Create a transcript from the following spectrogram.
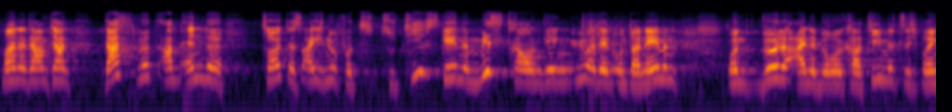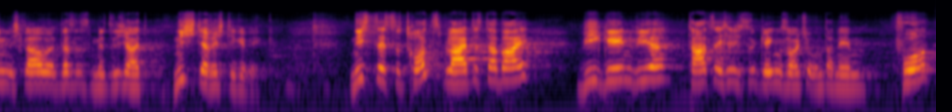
Meine Damen und Herren, das wird am Ende zeugt das eigentlich nur von zutiefst gehendem Misstrauen gegenüber den Unternehmen und würde eine Bürokratie mit sich bringen. Ich glaube, das ist mit Sicherheit nicht der richtige Weg. Nichtsdestotrotz bleibt es dabei, wie gehen wir tatsächlich gegen solche Unternehmen vor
